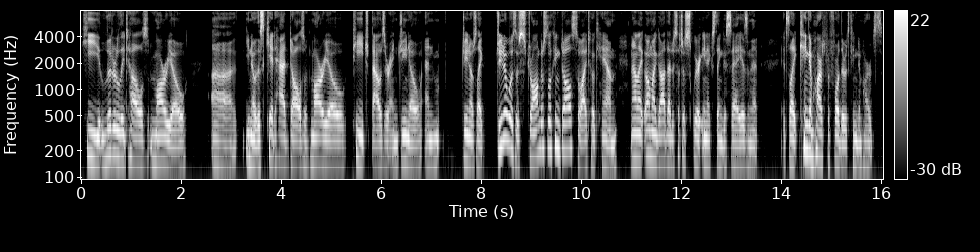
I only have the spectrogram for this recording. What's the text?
he literally tells Mario, uh, you know, this kid had dolls of Mario, Peach, Bowser, and Geno, and Geno's like, Geno was the strongest looking doll, so I took him. And I'm like, oh my god, that is such a Square Enix thing to say, isn't it? It's like Kingdom Hearts before there was Kingdom Hearts.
